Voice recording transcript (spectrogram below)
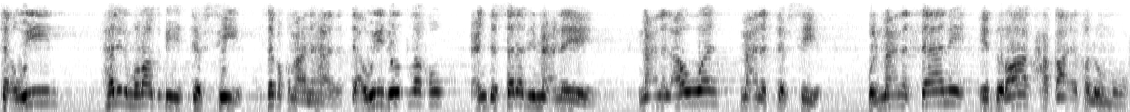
تأويل هل المراد به التفسير؟ سبق معنى هذا. التأويل يطلق عند السلف بمعنيين معنى الأول معنى التفسير. والمعنى الثاني إدراك حقائق الأمور.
